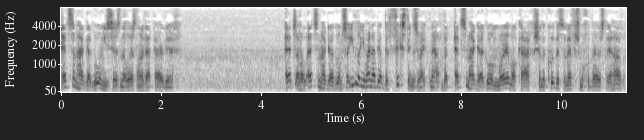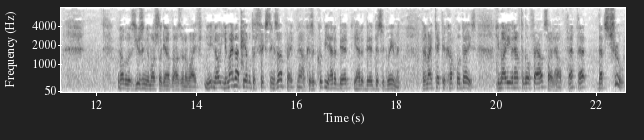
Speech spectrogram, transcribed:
Etzem Hagagum, he says in the last line of that paragraph. Etzem Hagagum. So even though you might not be able to fix things right now, but Etzem Hagagum, Morim Al Kach, Shenakudis Nefesh Mechuberes Tehava. In other words, using the muscle again of the husband and wife. You know, you might not be able to fix things up right now because it could be you had a bad you had a bad disagreement, and it might take a couple of days. You might even have to go for outside help. That that that's true.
